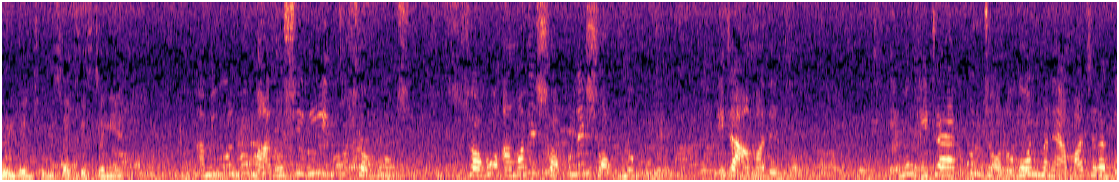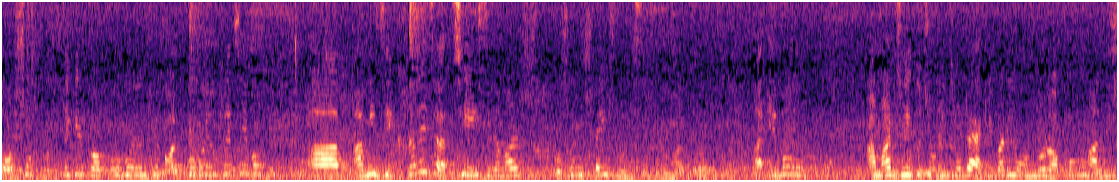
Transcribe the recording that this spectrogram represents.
বলবেন ছবি সাকসেসটা নিয়ে? আমি বলব মানসিকই এবং সহ সহ আমাদের সকলের স্বপ্ন পূরণ। এটা আমাদের গল্প। এবং এটা এখন জনগণ মানে আমার যারা দর্শক প্রত্যেকের গল্প হয়ে উঠে গল্প হয়ে উঠেছে এবং আমি যেখানে যাচ্ছি এই সিনেমার প্রশংসাই শুনছি শুধুমাত্র। এবং আমার যেহেতু চরিত্রটা একেবারেই অন্যরকম মানুষ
